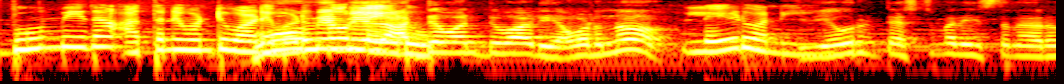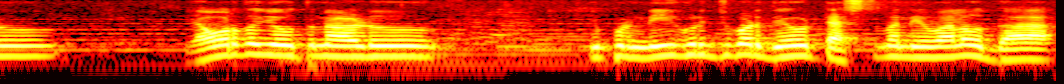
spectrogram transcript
భూమి మీద అతని వంటి వాడు ఎవడునో లేడు. అటువంటి వాడు ఎవడునో లేడు అని ఇది ఎవరు టెస్ట్ మనీ ఇస్తున్నారు? ఎవరితో చెబుతున్నాడు? ఇప్పుడు నీ గురించి కూడా దేవుడు టెస్ట్ మనీ ఇవ్వాలా వద్దా?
